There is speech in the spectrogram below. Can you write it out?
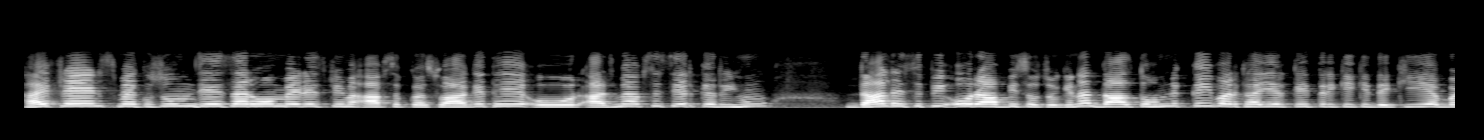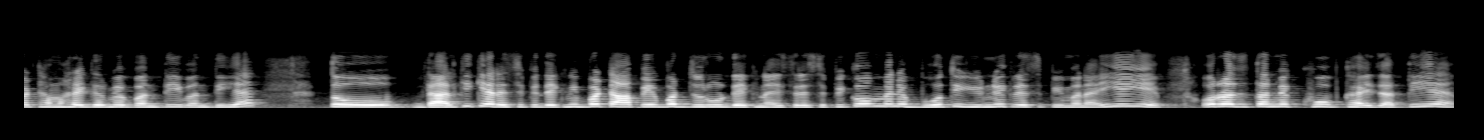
हाय फ्रेंड्स मैं कुसुम जेसर होम मेड रेसिपी में आप सबका स्वागत है और आज मैं आपसे शेयर कर रही हूँ दाल रेसिपी और आप भी सोचोगे ना, दाल तो हमने कई बार खाई है कई तरीके की देखी है बट हमारे घर में बनती ही बनती है। तो दाल की क्या रेसिपी देखनी बट आप एक बार ज़रूर देखना इस रेसिपी को। मैंने बहुत ही यूनिक रेसिपी बनाई है ये और राजस्थान में खूब खाई जाती है।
